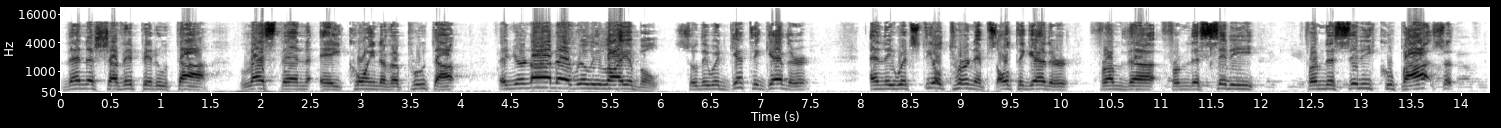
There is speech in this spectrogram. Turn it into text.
than a shaveh peruta, less than a coin of a pruta, then you're not uh, really liable. So they would get together and they would steal turnips altogether from the from the city from the city kupa. So,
